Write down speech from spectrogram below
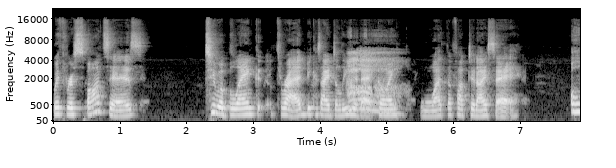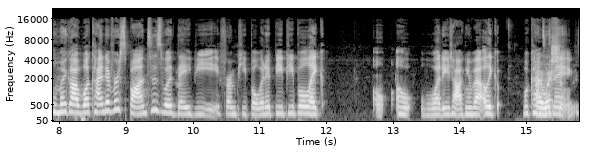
with responses to a blank thread because I deleted it going, What the fuck did I say? Oh my god, what kind of responses would they be from people? Would it be people like oh, oh what are you talking about? Like what kinds of wish- things?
